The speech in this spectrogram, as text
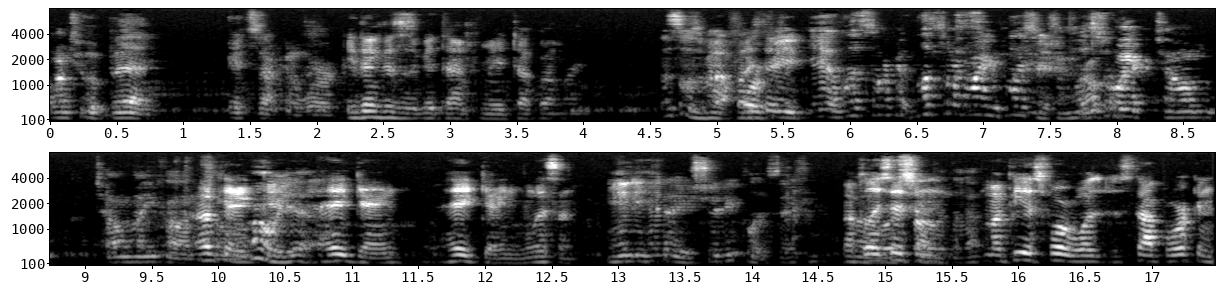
onto a bed, it's not gonna work. You think this is a good time for me to talk about mine? This was about four feet. Yeah, let's talk. Let's talk about your PlayStation. Let's Real quick, tell them, tell them how you found it. Okay. Oh, g- yeah. Hey gang. Hey gang. Listen. Andy had a shitty PlayStation. My Uh, PlayStation, start with that. my PS4 was stopped working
